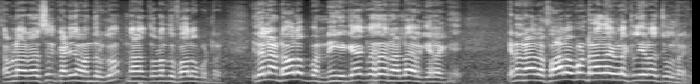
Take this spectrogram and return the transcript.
தமிழக அரசு கடிதம் வந்திருக்கும். நான் தொடர்ந்து ஃபாலோ பண்ணுறேன் இதெல்லாம் டெவலப் பண்ணு. நீங்கள் கேட்குறதா நல்லா இருக்கு எனக்கு. ஏன்னா நான் அதை ஃபாலோ பண்ணுறாதான் இவ்வளோ கிளியராக சொல்கிறேன்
